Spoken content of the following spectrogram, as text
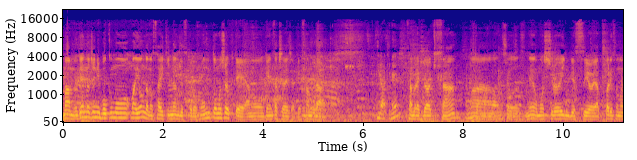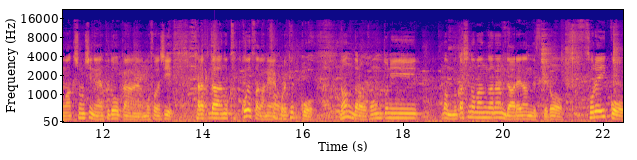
まあ無限の順に僕も、まあ、読んだの最近なんですけど本当面白くてあの原作者でしたっけ？田村ひろあきね。田村弘明さん。まあ面白いそうですね。面白いんですよ。やっぱりそのアクションシーンの躍動感もそうだしキャラクターのかっこよさがねこれ結構なんだろう本当にまあ昔の漫画なんであれなんですけどそれ以降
